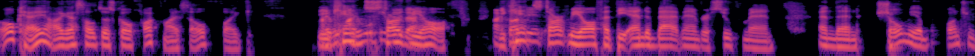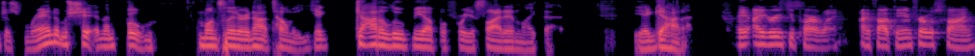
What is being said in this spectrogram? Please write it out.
okay, I guess I'll just go fuck myself. Like, you I can't will give you start me off. I You can't the- start me off at the end of Batman vs Superman, and then show me a bunch of just random shit, and then boom, months later, and not tell me. You gotta loop me up before you slide in like that. You gotta. I, I agree with you part way. I thought the intro was fine.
